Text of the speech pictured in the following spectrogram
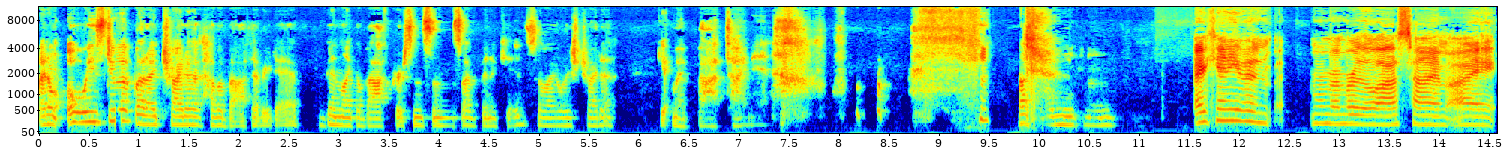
I don't always do it, but I try to have a bath every day. I've been like a bath person since I've been a kid, so I always try to get my bath time in. That's my me. I can't even remember the last time I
